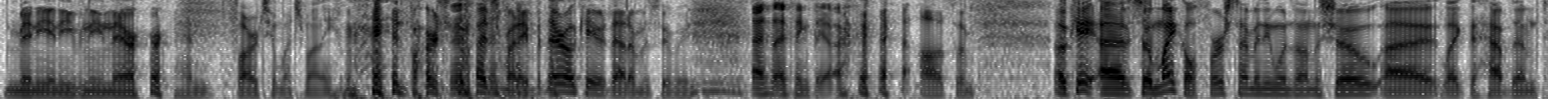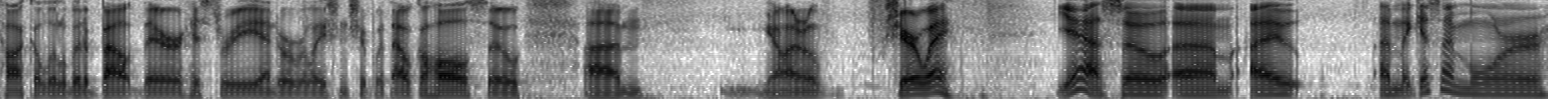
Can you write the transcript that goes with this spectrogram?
many an evening there And far too much money. and far too much money, but they're okay with that, I'm assuming. I, I think they are. awesome. Okay, uh, so Michael, first time anyone's on the show, uh, I'd like to have them talk a little bit about their history and or relationship with alcohol. So, um, you know, I don't know, share away. Yeah, so um, I, um, I guess I'm more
